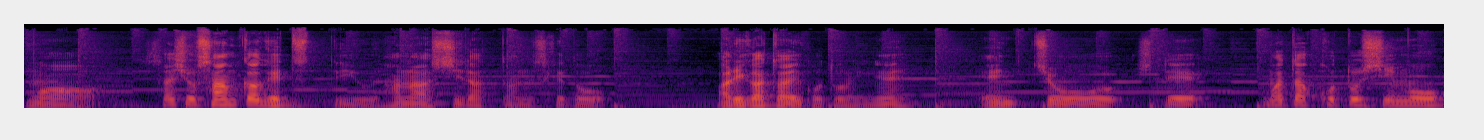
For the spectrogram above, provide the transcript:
まあ、最初3ヶ月っていう話だったんですけど、ありがたいことにね、延長して、また今年も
